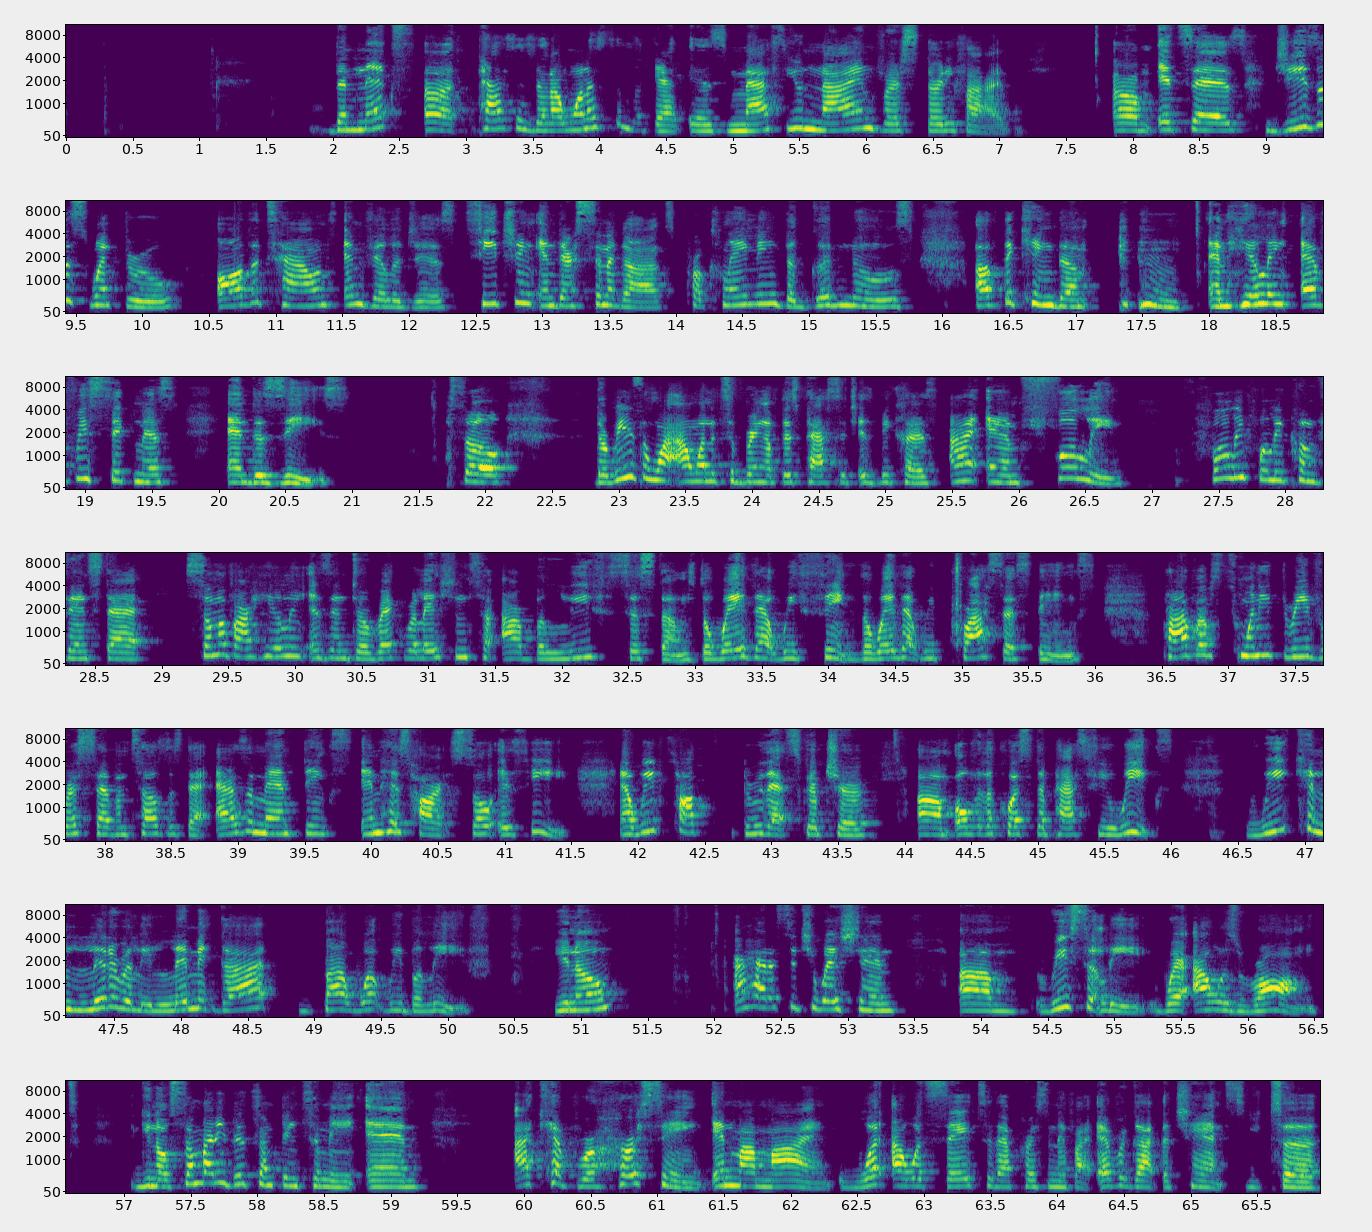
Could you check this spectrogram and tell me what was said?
The next uh, passage that I want us to look at is Matthew 9, verse 35. Um, it says, Jesus went through all the towns and villages, teaching in their synagogues, proclaiming the good news of the kingdom and healing every sickness and disease. So, the reason why I wanted to bring up this passage is because I am fully, fully, fully convinced that some of our healing is in direct relation to our belief systems, the way that we think, the way that we process things. Proverbs 23, verse 7 tells us that as a man thinks in his heart, so is he. And we've talked through that scripture um, over the course of the past few weeks. We can literally limit God by what we believe. You know, I had a situation um, recently where I was wronged. You know, somebody did something to me, and I kept rehearsing in my mind what I would say to that person if I ever got the chance to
